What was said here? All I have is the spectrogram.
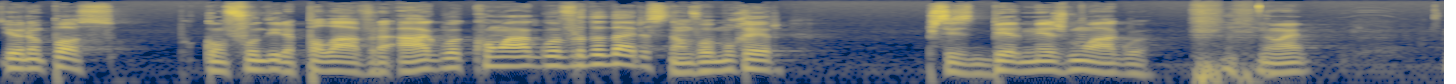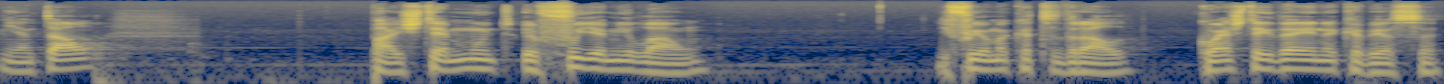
Eu não posso confundir a palavra água com a água verdadeira, senão vou morrer. Preciso de beber mesmo água, não é? E então, pá, isto é muito. Eu fui a Milão e fui a uma catedral com esta ideia na cabeça.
